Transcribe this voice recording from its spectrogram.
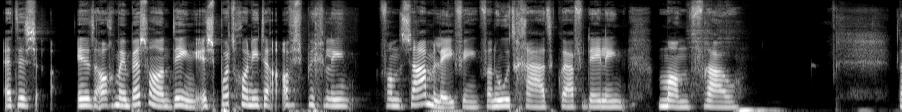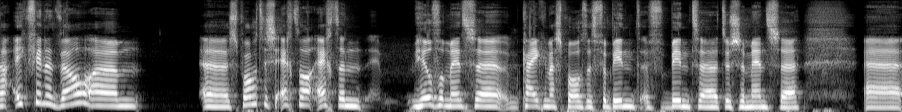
het is in het algemeen best wel een ding. Is sport gewoon niet een afspiegeling van de samenleving? Van hoe het gaat qua verdeling man-vrouw? Nou, ik vind het wel. ehm, eh, sport is echt wel echt een. Heel veel mensen kijken naar sport. Het verbindt, eh, tussen mensen. Eh,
